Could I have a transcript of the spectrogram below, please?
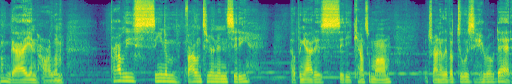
Some guy in Harlem. Probably seen him volunteering in the city, helping out his city council mom, and trying to live up to his hero dad.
